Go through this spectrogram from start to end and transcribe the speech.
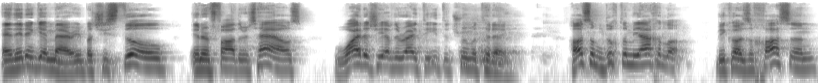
and they didn't get married, but she's still in her father's house. Why does she have the right to eat the truma today? Because the chasan,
